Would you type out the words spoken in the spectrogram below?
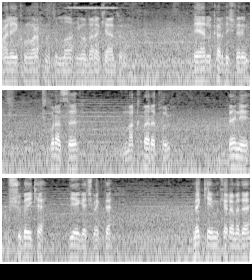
Aleyküm ve Rahmetullahi ve Berekatuhu. Değerli kardeşlerim, burası Makbaratul Beni Şübeyke diye geçmekte. Mekke-i Mükerreme'de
